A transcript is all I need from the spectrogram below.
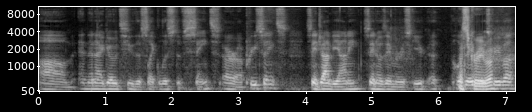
Um, and then I go to this like list of saints or uh, pre-saints: Saint John Vianney, Saint Jose Maria uh, Jose Maria Escriva. Escriva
